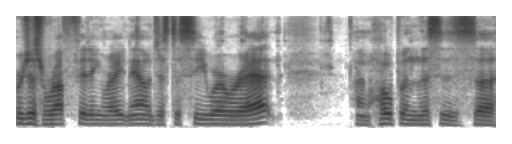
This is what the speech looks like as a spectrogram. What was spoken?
We're just rough fitting right now just to see where we're at. I'm hoping this is uh,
